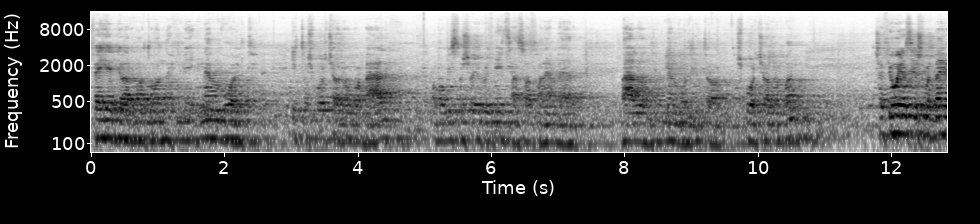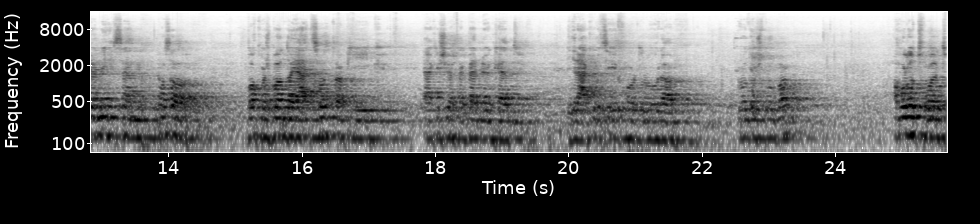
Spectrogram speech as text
Fehérgyarmaton még nem volt itt a sportcsarnokban bál, abban biztos vagyok, hogy 460 ember bálon nem volt itt a sportcsarnokban. Csak jó érzés volt bejönni, hiszen az a vakos banda játszott, akik elkísértek bennünket egy Rákóczi évfordulóra Rodostóba, ahol ott volt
